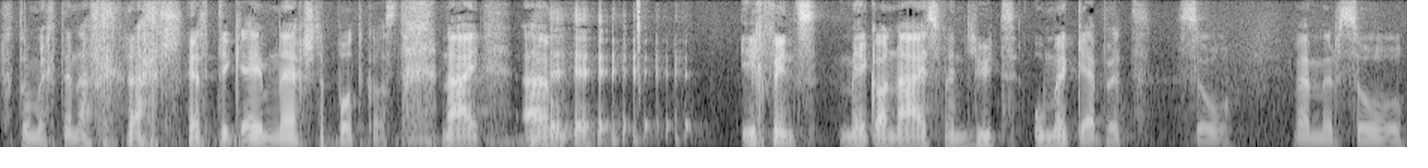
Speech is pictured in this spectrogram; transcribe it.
Ich tue mich dann einfach rechtfertigen im nächsten Podcast. Nein, ähm, ich finde es mega nice, wenn Leute umgeben. So, wenn man so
